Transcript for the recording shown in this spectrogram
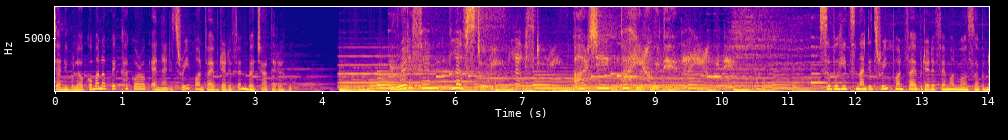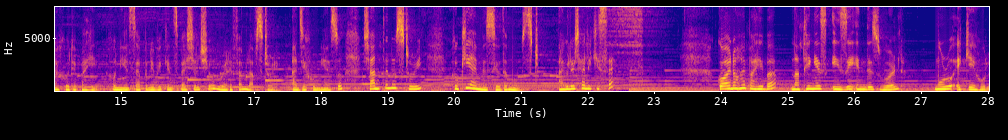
জানিবলৈ অকণমান অপেক্ষা কৰক and ninety three point five Red F M বজাতে ৰহো। Red F M love story love story R J পাহিৰ সৈতে। Super hits ninety three point five Red F এমত মই আছোঁ আপোনাৰ সৈতে পাহি। শুনি আছে আপুনি weekend special show' Red F M love story আজি শুনি আছোঁ Shantanu story Cookie I miss you the most আগলৈ ঠাই লিখিছে কয় নহয় পাহিবা nothing is easy in this world মোৰো একেই হ'ল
